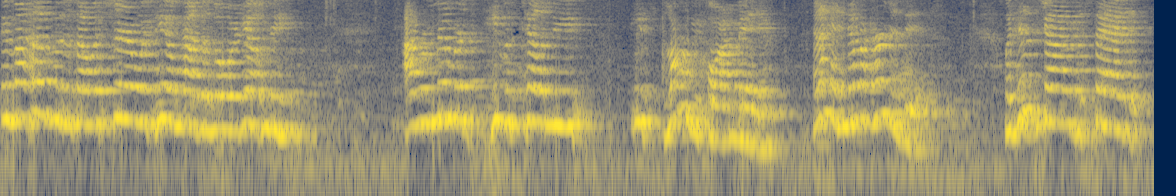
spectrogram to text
And my husband, as I was sharing the Lord help me, I remember he was telling me long before I met him, and I had never heard of this. But his job decided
